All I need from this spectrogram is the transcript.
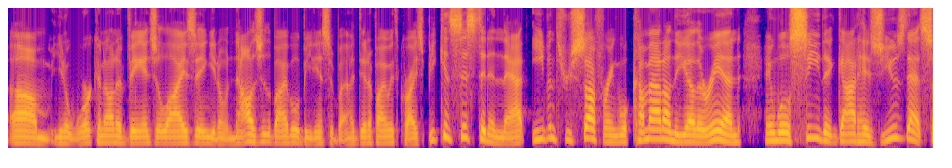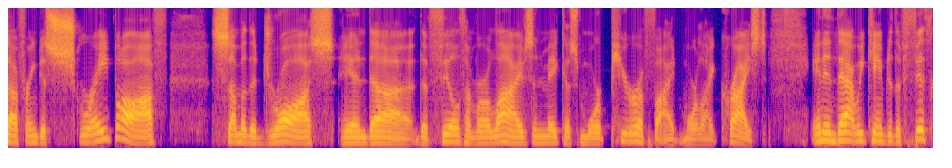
um, you know, working on evangelizing, you know, knowledge of the Bible, obedience, identifying with Christ. Be consistent in that, even through suffering. We'll come out on the other end and we'll see that God has used that suffering to scrape off some of the dross and uh, the filth of our lives and make us more purified, more like Christ. And in that, we came to the fifth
